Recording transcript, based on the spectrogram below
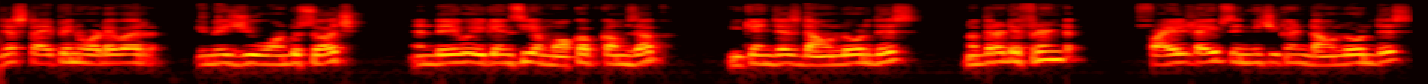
just type in whatever image you want to search. And there you go you can see a mockup comes up. You can just download this. Now there are different file types in which you can download this.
